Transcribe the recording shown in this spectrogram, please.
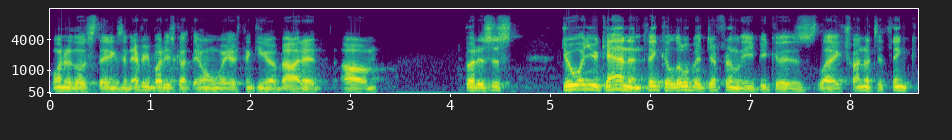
one of those things and everybody's got their own way of thinking about it um, but it's just do what you can and think a little bit differently because like try not to think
